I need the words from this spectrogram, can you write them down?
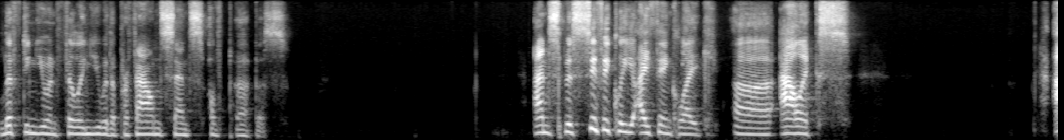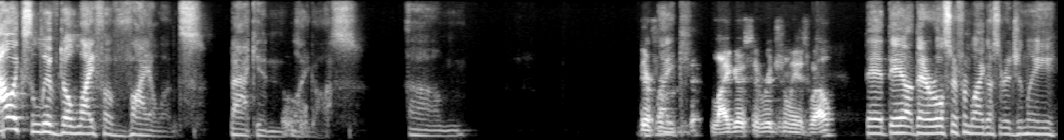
lifting you and filling you with a profound sense of purpose. And specifically, I think like uh, Alex, Alex lived a life of violence back in Oh. Lygos. Um, They're from Like- Lygos originally as well. they they are they're also from Lygos originally.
